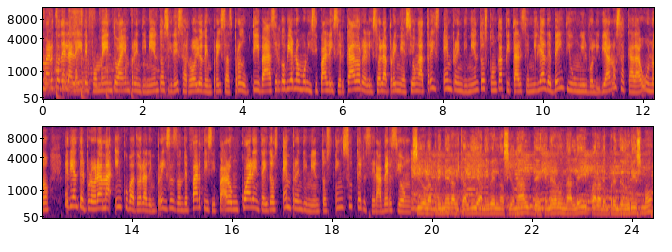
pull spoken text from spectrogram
En marco de la Ley de Fomento a Emprendimientos y Desarrollo de Empresas Productivas, el gobierno municipal y cercado realizó la premiación a tres emprendimientos con capital semilla de 21 mil bolivianos a cada uno, mediante el programa Incubadora de Empresas, donde participaron 42 emprendimientos en su tercera versión. Ha sido la primera alcaldía a nivel nacional de generar una ley para el emprendedurismo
